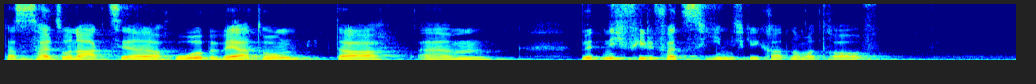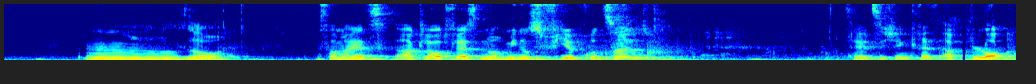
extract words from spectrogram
das ist halt so eine Aktie, ja, hohe Bewertung, da ähm, wird nicht viel verziehen. Ich gehe gerade nochmal drauf. Äh, so. Was haben wir jetzt? Ah, Cloudflare ist nur noch minus 4%. Das hält sich in Grenzen. Ah, Block.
